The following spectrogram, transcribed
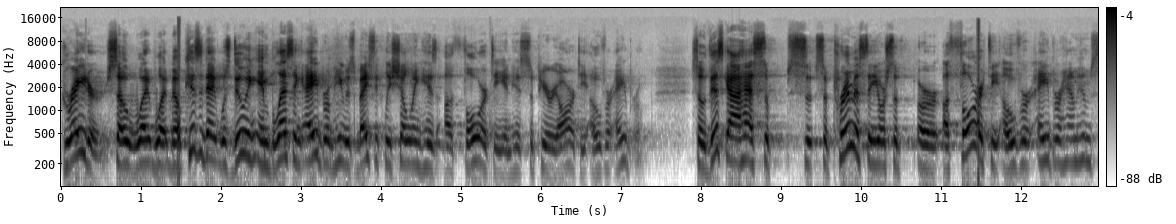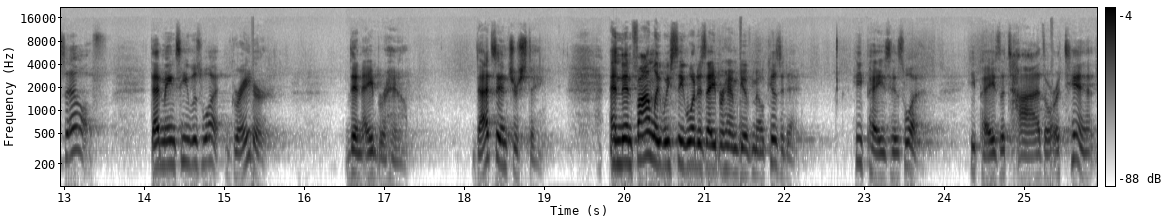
greater. So, what, what Melchizedek was doing in blessing Abram, he was basically showing his authority and his superiority over Abram. So, this guy has su- su- supremacy or, su- or authority over Abraham himself. That means he was what? Greater than Abraham. That's interesting. And then finally, we see what does Abraham give Melchizedek? He pays his what? He pays a tithe or a tenth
